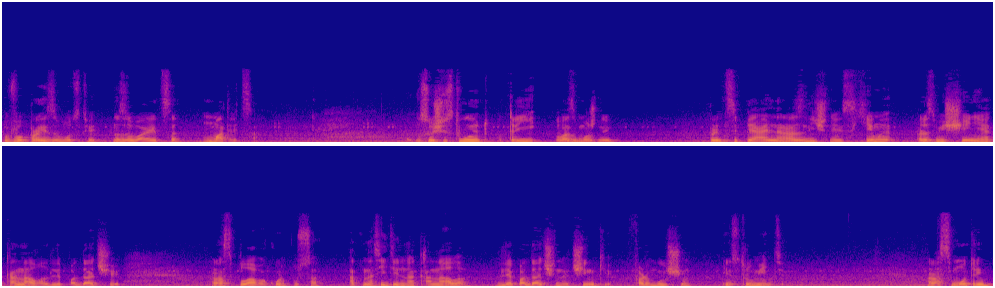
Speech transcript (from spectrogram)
в производстве называется матрица. Существуют три возможные принципиально различные схемы размещения канала для подачи расплава корпуса относительно канала для подачи начинки в формующем инструменте. Рассмотрим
